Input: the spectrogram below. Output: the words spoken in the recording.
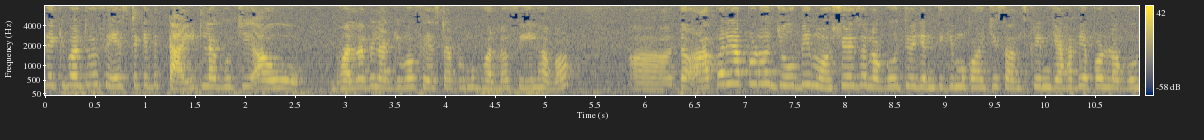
देखिपे फेसटा के टाइट लगुच आल भी लगे फेसटा आपको भल फिल हम तो आप जो भी मश्चराइजर लगे जमीक मुझे सनस्क्रीन जहाँ भी आप लगौं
